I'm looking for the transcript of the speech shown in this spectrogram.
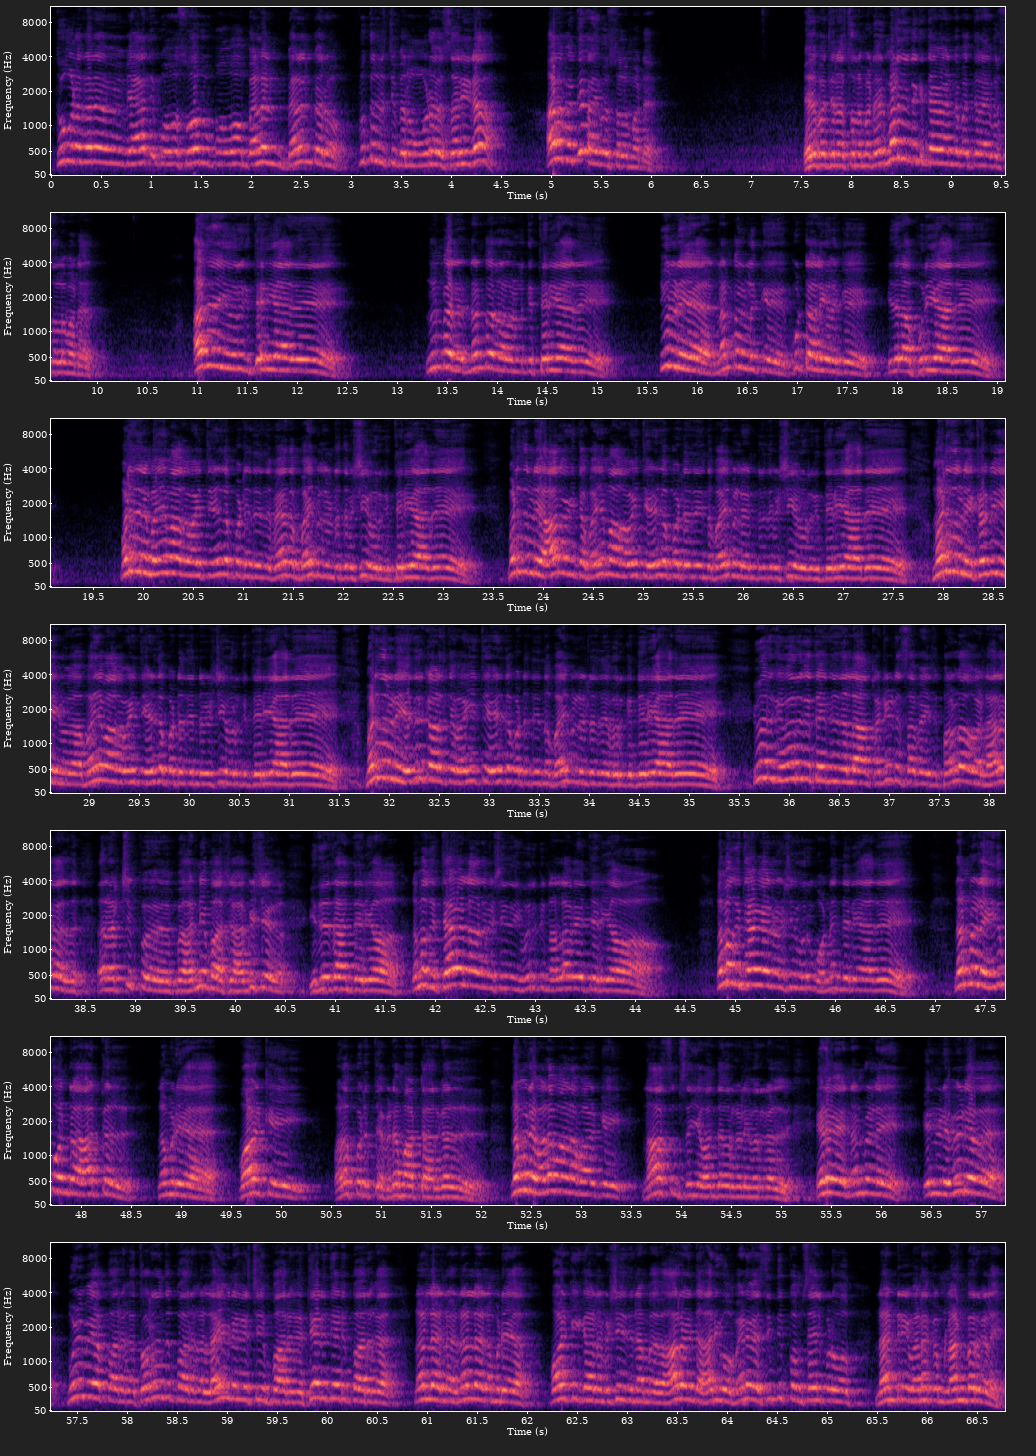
தூங்கின தானே வியாதி போவோம் சோர்வு போவோம் பலன் பலன் பெறும் புத்துணர்ச்சி பெறும் உங்களோட சரீரம் அதை பற்றி நான் இவர் சொல்ல மாட்டார். எதை பற்றி நான் சொல்ல மாட்டார்? மனிதனுக்கு தேவையானதை பற்றி நான் இவர் சொல்ல மாட்டார். அது இவருக்கு தெரியாது. நண்பர் நண்பர் அவர்களுக்கு தெரியாது. இவருடைய நண்பர்களுக்கு கூட்டாளிகளுக்கு இதெல்லாம் புரியாது. மனிதனை மையமாக வைத்து எழுதப்பட்டது இந்த வேதம் பைபிள் என்ற விஷயம் இவருக்கு தெரியாது. மனிதனுடைய ஆரோக்கியத்தை மையமாக வைத்து எழுதப்பட்டது இந்த பைபிள் என்ற விஷயம் இவருக்கு தெரியாது. மனிதனுடைய கல்வியை மையமாக வைத்து எழுதப்பட்டது என்ற விஷயம் இவருக்கு தெரியாது. மனிதனுடைய எதிர்காலத்தை வைத்து எழுதப்பட்டது இந்த பைபிள் என்றது இவருக்கு தெரியாது. இவருக்கு இவருக்கு தெரிந்ததெல்லாம் கட்டிட சபை பரலோக நரக ரட்சிப்பு இப்ப அந்நிய பாஷை அபிஷேகம் இதுதான் தெரியும். நமக்கு தேவையில்லாத விஷயம் இவருக்கு நல்லாவே தெரியும். நமக்கு தேவையான விஷயம் இவருக்கு ஒன்றும் தெரியாது. நண்பர்களே இது போன்ற ஆட்கள் நம்முடைய வாழ்க்கையை வளப்படுத்த விடமாட்டார்கள். நம்முடைய வளமான வாழ்க்கை நாசம் செய்ய வந்தவர்கள் இவர்கள். எனவே நண்பர்களே என்னுடைய வீடியோவை முழுமையாக பாருங்க தொடர்ந்து பாருங்க லைவ் நிகழ்ச்சியும் பாருங்க தேடி தேடி பாருங்க. நல்ல நல்ல நம்முடைய வாழ்க்கைக்கான விஷயத்தை நம்ம ஆராய்ந்து அறிவோம். எனவே சிந்திப்போம் செயல்படுவோம். நன்றி வணக்கம் நண்பர்களே.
